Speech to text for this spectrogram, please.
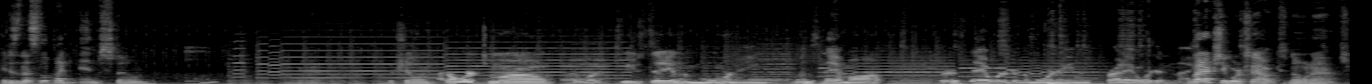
Hey, doesn't this look like Endstone? Okay, we're chilling. I don't work tomorrow. I work Tuesday in the morning. Wednesday I'm off. Thursday I work in the morning, and then Friday I work at night. Well, that actually works out because no one asked.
